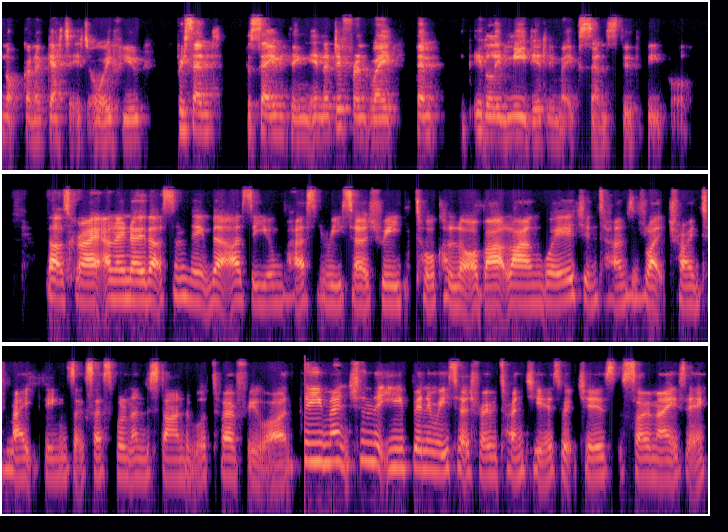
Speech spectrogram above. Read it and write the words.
not going to get it. Or if you present the same thing in a different way, then it'll immediately make sense to the people. That's great. And I know that's something that as a young person research, we talk a lot about language in terms of like trying to make things accessible and understandable to everyone. So you mentioned that you've been in research for over 20 years, which is so amazing.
